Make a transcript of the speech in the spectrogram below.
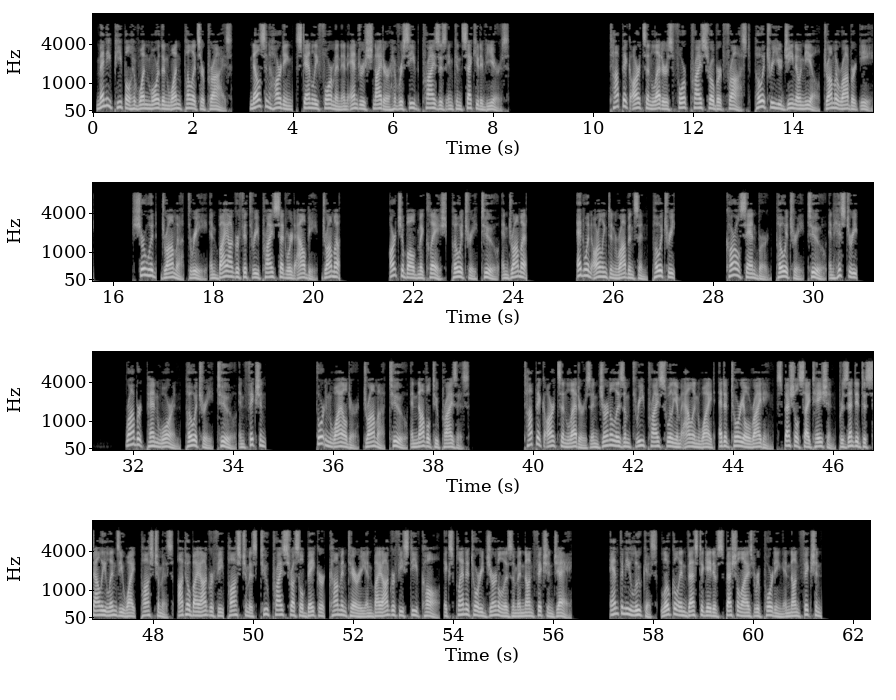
Many people have won more than one Pulitzer Prize. Nelson Harding, Stanley Forman and Andrew Schneider have received prizes in consecutive years. Topic Arts and Letters 4 Prize Robert Frost, Poetry Eugene O'Neill, Drama Robert E. Sherwood, Drama 3 and Biography 3 Prize Edward Albee, Drama Archibald MacLeish, Poetry 2 and Drama Edwin Arlington Robinson, Poetry Carl Sandburg, Poetry 2 and History Robert Penn Warren, Poetry 2 and Fiction Thornton Wilder, Drama 2 and Novel 2 prizes Topic Arts and Letters and Journalism 3 Prize William Allen White, Editorial Writing, Special Citation presented to Sally Lindsay White, Posthumous, Autobiography posthumous 2 Price Russell Baker, Commentary and Biography Steve Coll, Explanatory Journalism and Nonfiction J. Anthony Lukas, Local Investigative Specialized Reporting and Nonfiction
